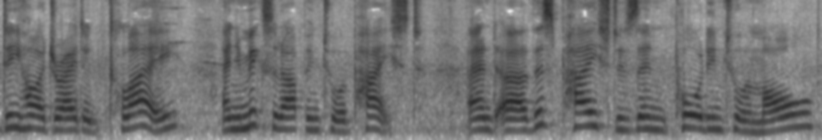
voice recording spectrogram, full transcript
dehydrated clay and you mix it up into a paste. And uh, this paste is then poured into a mould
